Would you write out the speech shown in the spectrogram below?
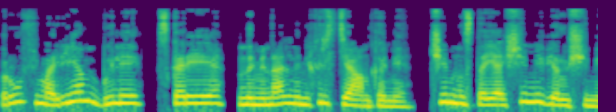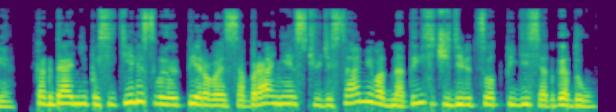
Руф и Мариан были, скорее, номинальными христианками, чем настоящими верующими, когда они посетили свое первое собрание с чудесами в 1950 году.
